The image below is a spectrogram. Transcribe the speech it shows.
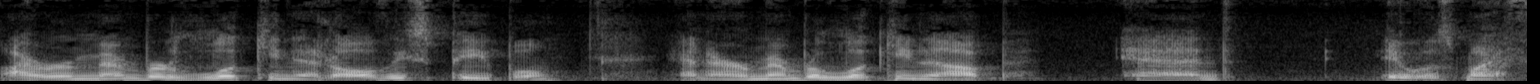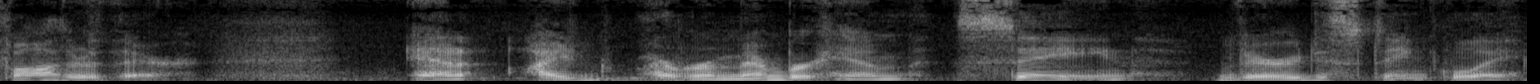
I remember looking at all these people, and I remember looking up, and it was my father there. And I, I remember him saying very distinctly,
